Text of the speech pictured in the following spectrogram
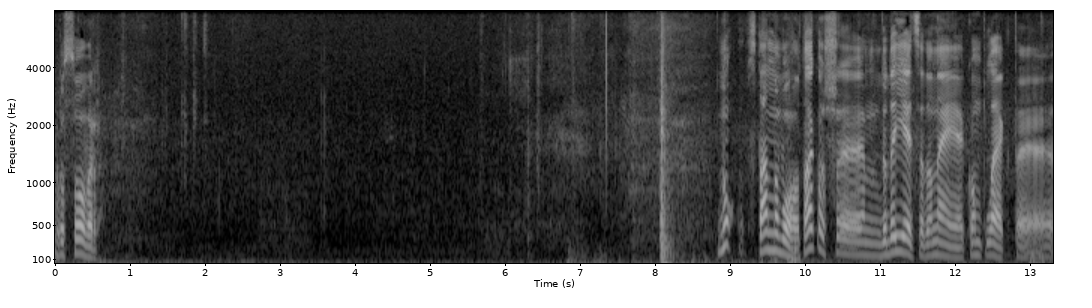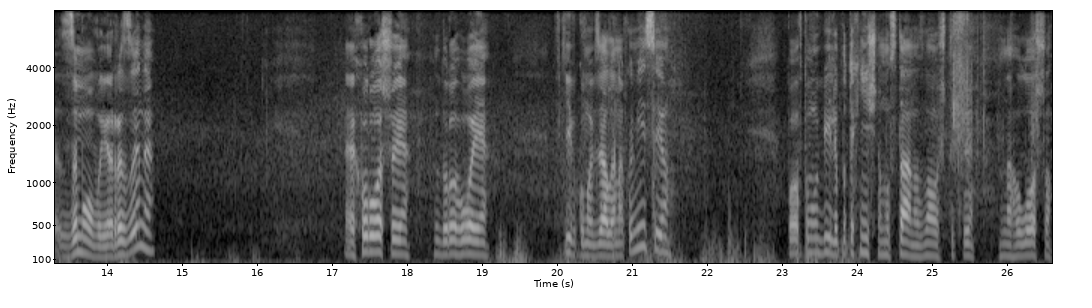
кросовер. Ну, стан нового. Також е, додається до неї комплект е, зимової резини е, хорошої, дорогої. Втівку ми взяли на комісію. По автомобілю, по технічному стану, знову ж таки, наголошу,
